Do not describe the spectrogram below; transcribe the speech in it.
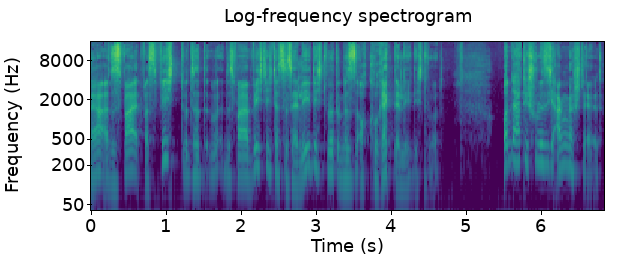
Ja, also es war etwas wichtig, das war wichtig, dass das erledigt wird und dass es auch korrekt erledigt wird. Und da hat die Schule sich angestellt.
